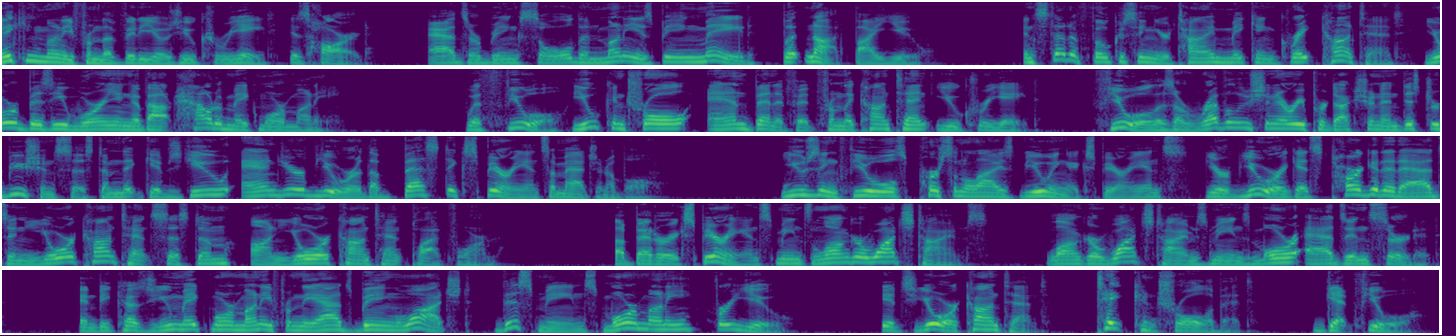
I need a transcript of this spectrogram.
Making money from the videos you create is hard. Ads are being sold and money is being made, but not by you. Instead of focusing your time making great content, you're busy worrying about how to make more money. With Fuel, you control and benefit from the content you create. Fuel is a revolutionary production and distribution system that gives you and your viewer the best experience imaginable. Using Fuel's personalized viewing experience, your viewer gets targeted ads in your content system on your content platform. A better experience means longer watch times. Longer watch times means more ads inserted. And because you make more money from the ads being watched, this means more money for you. It's your content. Take control of it. Get Fuel.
